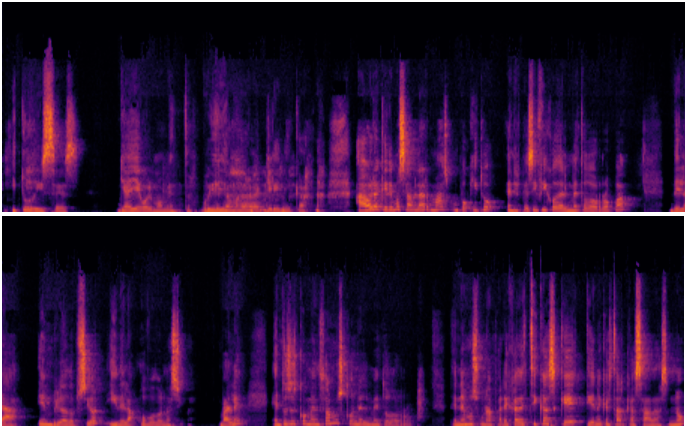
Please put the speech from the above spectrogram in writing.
y tú dices, ya llegó el momento, voy a llamar a la clínica. Ahora queremos hablar más un poquito en específico del método ropa, de la embrioadopción y de la ovodonación. ¿Vale? Entonces comenzamos con el método ropa. Tenemos una pareja de chicas que tiene que estar casadas, ¿no?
